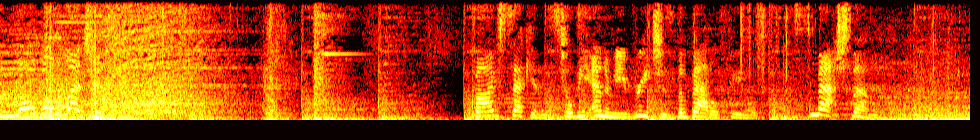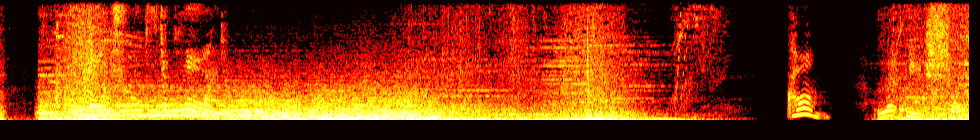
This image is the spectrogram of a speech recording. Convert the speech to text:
to Mobile Legends! Five seconds till the enemy reaches the battlefield. Smash them! All troops deployed! Come, let me show you.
